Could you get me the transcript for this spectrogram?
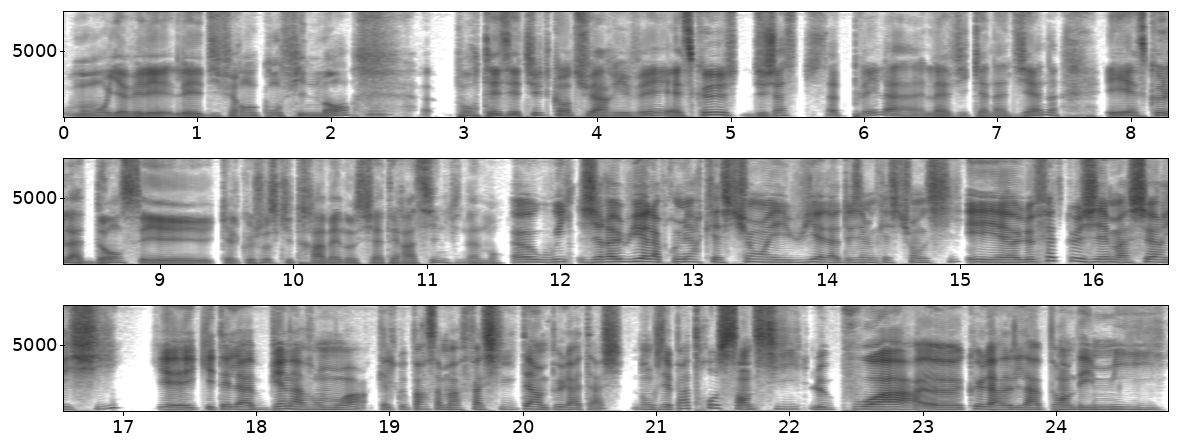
au moment où il y avait les, les différents confinements. Mm. Pour tes études, quand tu es arrivé, est-ce que déjà ça te plaît la, vie canadienne? Et est-ce que la danse est quelque chose qui te ramène aussi à tes racines finalement? Euh, oui, je dirais oui à la première question et oui à la deuxième question aussi. Et euh, le fait que j'ai ma sœur ici, qui était là bien avant moi, quelque part, ça m'a facilité un peu la tâche. Donc, j'ai pas trop senti le poids euh, que la, la pandémie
